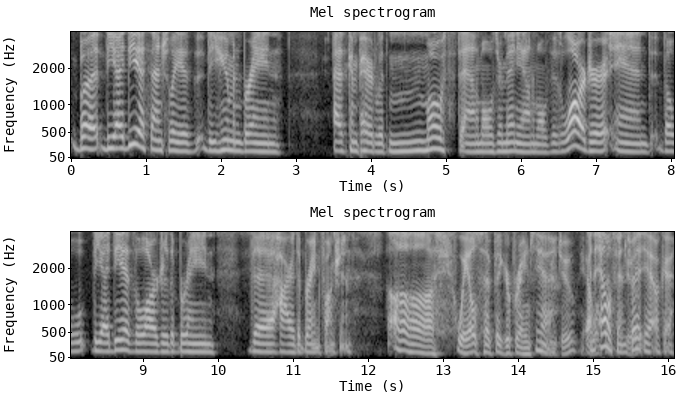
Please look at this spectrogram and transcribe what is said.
But the idea essentially is the human brain, as compared with most animals or many animals, is larger. And the, the idea is the larger the brain, the higher the brain function. Uh, whales have bigger brains Yeah. than we do. and elephants, do. right? Yeah, okay.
